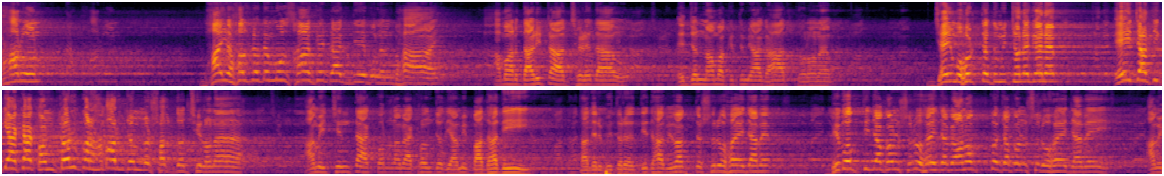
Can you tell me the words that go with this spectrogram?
হারুন, ভাই হজরতে মুসাকে ডাক দিয়ে বলেন, ভাই আমার দাড়িটা ছেড়ে দাও। এর জন্য আমাকে তুমি আঘাত করো না। যেই মুহূর্তে তুমি চলে গেলে, এই জাতিকে একা কন্ট্রোল করা আমার জন্য শব্দ ছিল না। আমি চিন্তা করলাম, এখন যদি আমি বাধা দিই, তাদের ভিতরে দ্বিধা বিভক্ত শুরু হয়ে যাবে। বিভক্তি যখন শুরু হয়ে যাবে অনক্য যখন শুরু হয়ে যাবে, আমি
